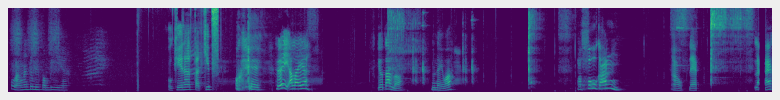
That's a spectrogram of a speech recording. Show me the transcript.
ข้างหลังนั่นก็มีซอมบี้ฮะ โอเคนะ ตัดคลิป โอเค เฮ้ย อะไรอะสเกลตันเหรอ อยู่ไหนวะ มาสู้กันเอาวแหลกแหลก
